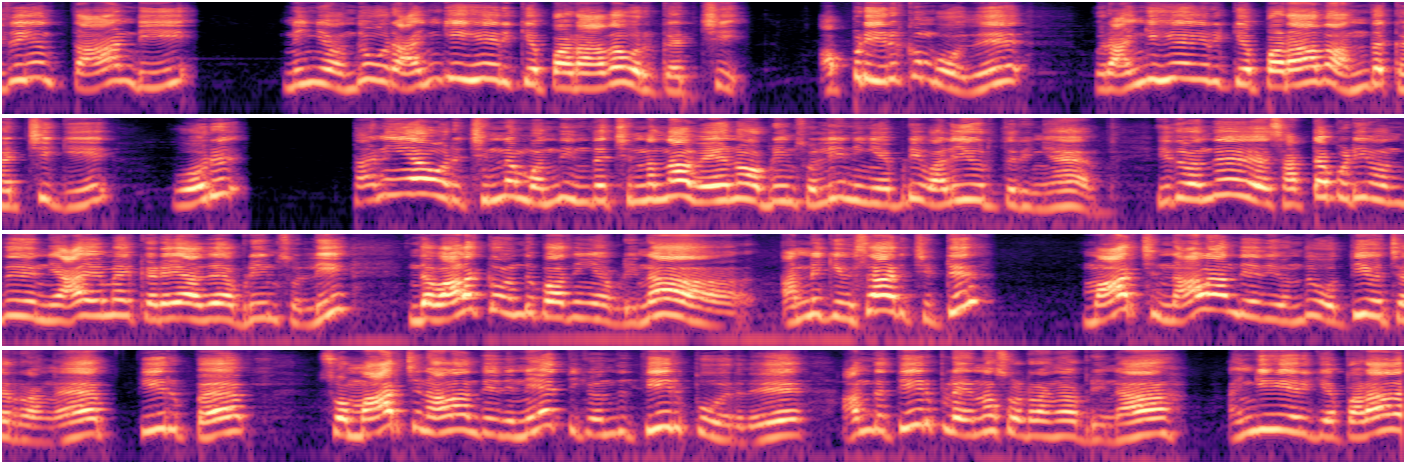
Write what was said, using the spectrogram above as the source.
இதையும் தாண்டி நீங்கள் வந்து ஒரு அங்கீகரிக்கப்படாத ஒரு கட்சி. அப்படி இருக்கும்போது ஒரு அங்கீகரிக்கப்படாத அந்த கட்சிக்கு ஒரு தனியாக ஒரு சின்னம் வந்து இந்த சின்னம் தான் வேணும் அப்படின்னு சொல்லி நீங்கள் எப்படி வலியுறுத்துறீங்க? இது வந்து சட்டப்படி வந்து நியாயமே கிடையாது அப்படின்னு சொல்லி இந்த வழக்கை வந்து பார்த்தீங்க அப்படின்னா அன்னைக்கு விசாரிச்சுட்டு மார்ச் நாலாம் தேதி வந்து ஒத்தி வச்சிடுறாங்க தீர்ப்பை. ஸோ மார்ச் நாலாம் தேதி நேத்திக்கு வந்து தீர்ப்பு வருது. அந்த தீர்ப்பில் என்ன சொல்கிறாங்க அப்படின்னா அங்கீகரிக்கப்படாத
